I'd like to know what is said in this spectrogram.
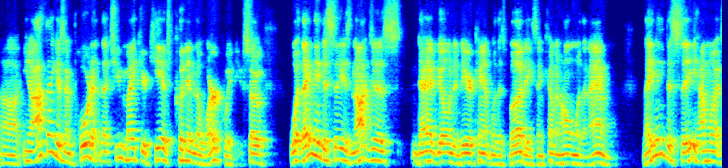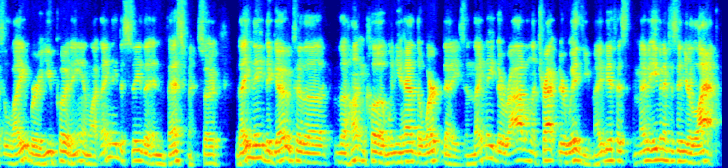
uh, you know I think it's important that you make your kids put in the work with you. So what they need to see is not just dad going to deer camp with his buddies and coming home with an animal they need to see how much labor you put in. Like they need to see the investment. So they need to go to the the hunting club when you have the work days, and they need to ride on the tractor with you. Maybe if it's maybe even if it's in your lap,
